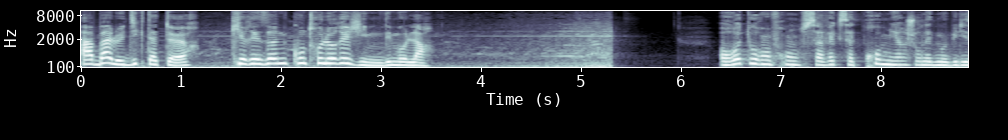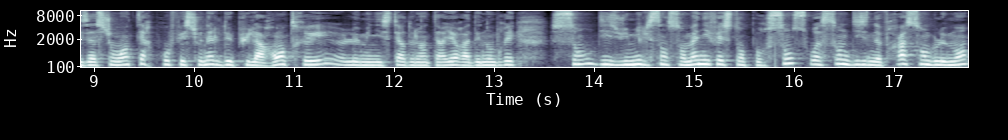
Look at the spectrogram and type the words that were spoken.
abat le dictateur, qui résonnent contre le régime des mollahs. En retour en France, avec cette première journée de mobilisation interprofessionnelle depuis la rentrée, le ministère de l'Intérieur a dénombré 118 500 manifestants pour 179 rassemblements,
